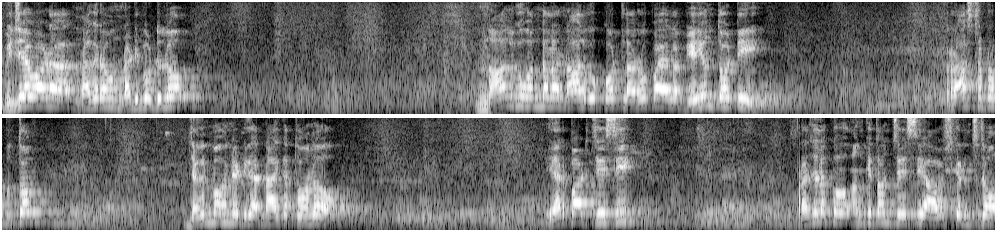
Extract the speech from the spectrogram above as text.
విజయవాడ నగరం నడిబొడ్డులో నాలుగు వందల నాలుగు కోట్ల రూపాయల వ్యయంతో రాష్ట్ర ప్రభుత్వం జగన్మోహన్ రెడ్డి గారి నాయకత్వంలో ఏర్పాటు చేసి ప్రజలకు అంకితం చేసి ఆవిష్కరించడం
